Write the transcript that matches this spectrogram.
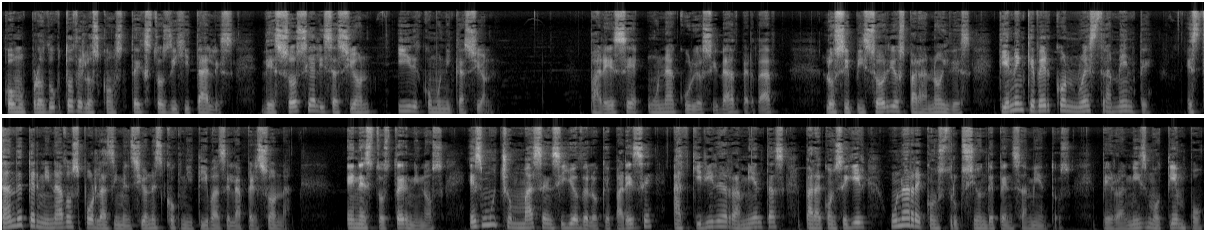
como producto de los contextos digitales, de socialización y de comunicación. Parece una curiosidad, ¿verdad? Los episodios paranoides tienen que ver con nuestra mente, están determinados por las dimensiones cognitivas de la persona. En estos términos, es mucho más sencillo de lo que parece adquirir herramientas para conseguir una reconstrucción de pensamientos, pero al mismo tiempo,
